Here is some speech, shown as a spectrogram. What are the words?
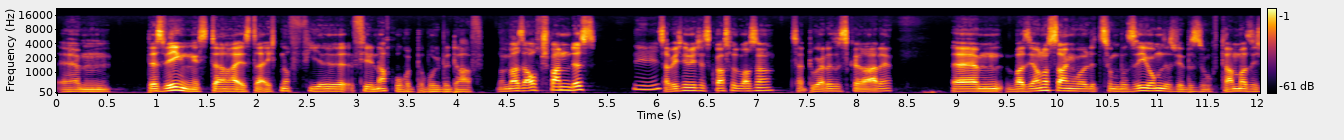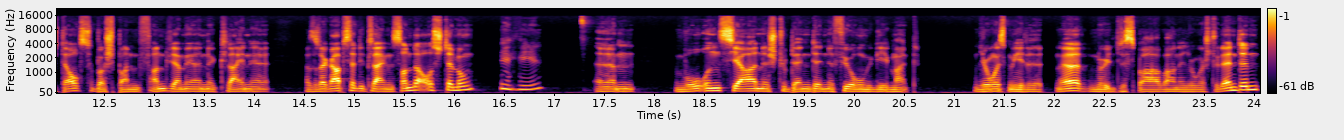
Ähm, deswegen ist da, ist da echt noch viel, viel Nachholbedarf. Und was auch spannend ist, Mhm. Jetzt habe ich nämlich das Quasselwasser. Du hattest es gerade. Ähm, was ich auch noch sagen wollte zum Museum, das wir besucht haben, was ich da auch super spannend fand. Wir haben ja eine kleine, also da gab es ja die kleine Sonderausstellung, mhm. ähm, wo uns ja eine Studentin eine Führung gegeben hat. Ein junges Mädel. Ne? Das war, war eine junge Studentin.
